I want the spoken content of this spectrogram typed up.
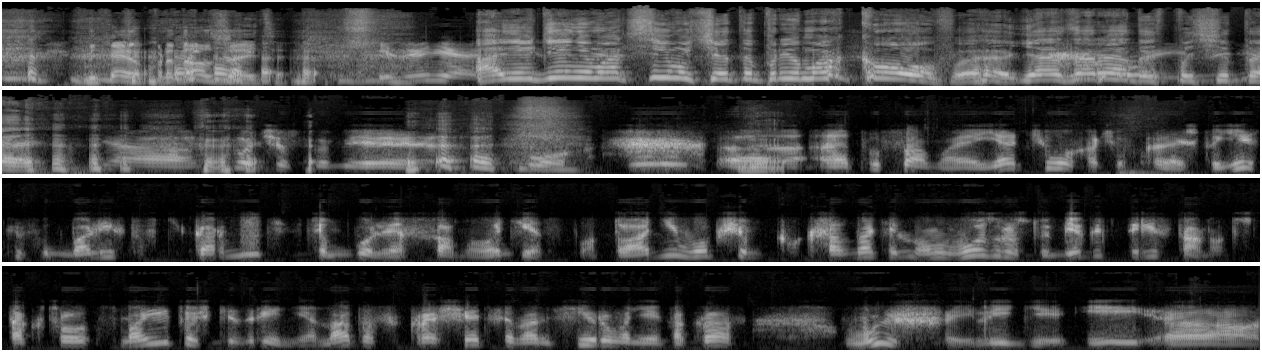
Михаил, продолжайте. Извиняюсь. А Евгений Максимович это Примаков. Я за радость посчитаю. Я с отчествами плохо. Да. Э, это самое. Я чего хочу сказать, что если футболистов не кормить, тем более с самого детства, то они, в общем, к сознательному возрасту бегать перестанут. Так что, с моей точки зрения, надо сокращать финансирование как раз высшей лиги и э,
